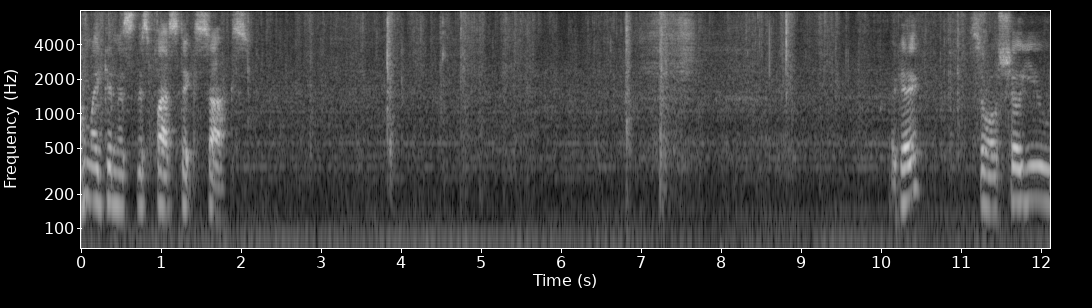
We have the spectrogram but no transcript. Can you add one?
Oh my goodness, this plastic sucks. Okay, so I'll show you.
